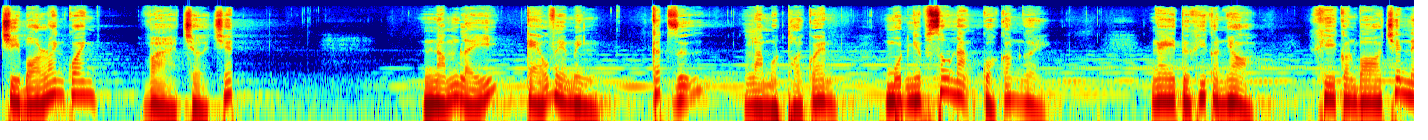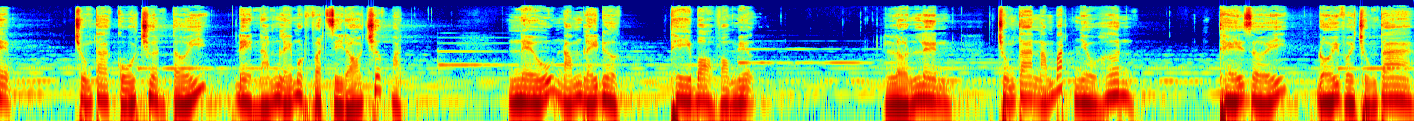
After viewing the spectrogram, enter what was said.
chỉ bò loanh quanh và chờ chết. Nắm lấy, kéo về mình, cất giữ là một thói quen, một nghiệp sâu nặng của con người ngay từ khi còn nhỏ, khi con bò trên nệm, chúng ta cố trườn tới để nắm lấy một vật gì đó trước mặt. Nếu nắm lấy được thì bỏ vào miệng. Lớn lên, chúng ta nắm bắt nhiều hơn. Thế giới đối với chúng ta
